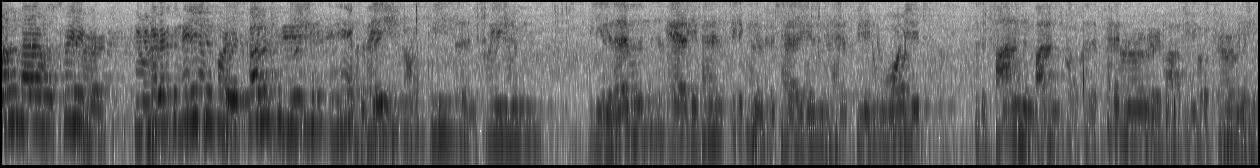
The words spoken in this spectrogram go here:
non-battle streamer in recognition for its contribution in the Preservation of peace and freedom, the 11th Air Defense Signal Battalion has been awarded the Fahnenband of the Federal Republic of Germany.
